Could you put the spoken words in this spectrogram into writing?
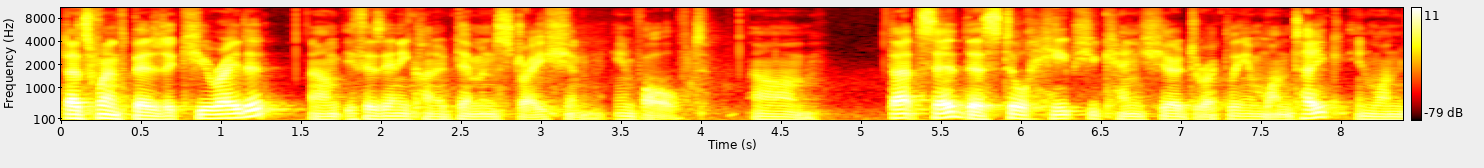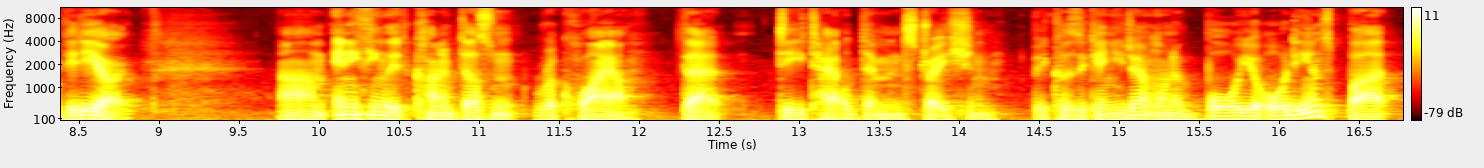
That's when it's better to curate it um, if there's any kind of demonstration involved. Um, that said, there's still heaps you can share directly in one take, in one video. Um, anything that kind of doesn't require that detailed demonstration. Because again, you don't want to bore your audience, but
